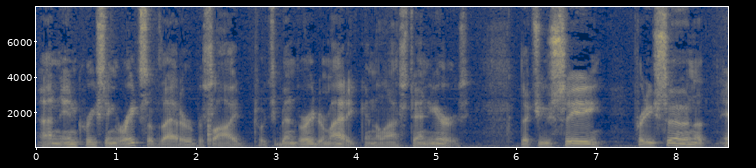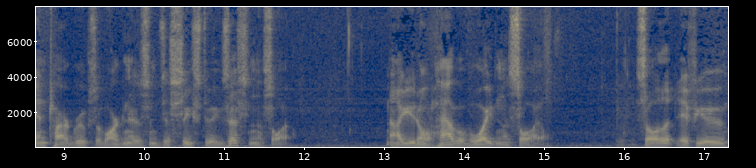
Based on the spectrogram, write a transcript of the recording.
and increasing rates of that herbicide, which have been very dramatic in the last 10 years, that you see pretty soon that entire groups of organisms just cease to exist in the soil. Now, you don't have a void in the soil. So that if you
